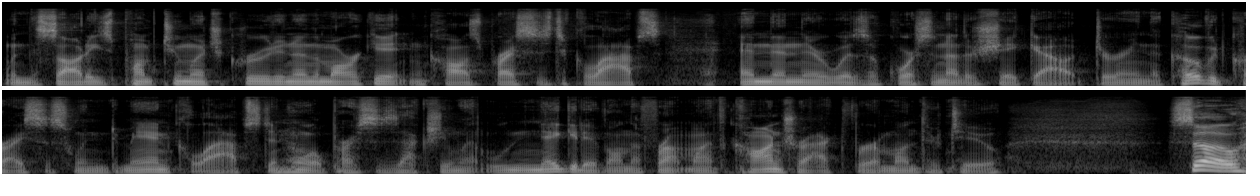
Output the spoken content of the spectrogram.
when the Saudis pumped too much crude into the market and caused prices to collapse. And then there was, of course, another shakeout during the COVID crisis when demand collapsed and oil prices actually went negative on the front month contract for a month or two. So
